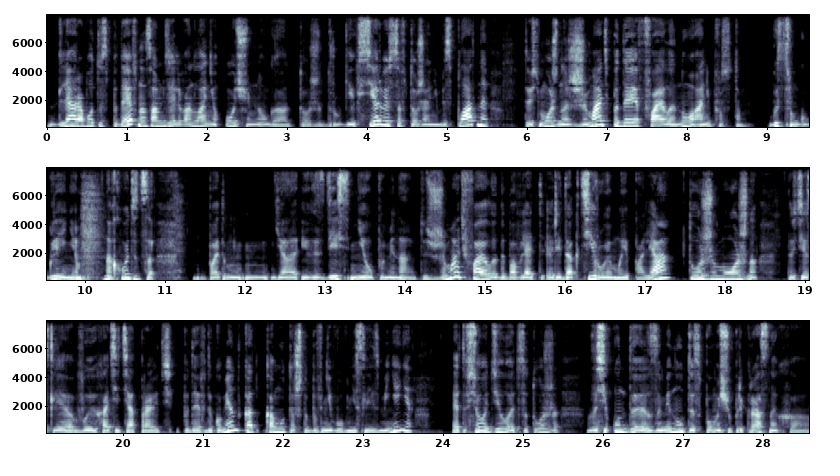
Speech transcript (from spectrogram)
Для работы с PDF, на самом деле, в онлайне очень много тоже других сервисов, тоже они бесплатные. То есть можно сжимать PDF-файлы, но они просто там быстрым гуглением находятся, поэтому я их здесь не упоминаю. То есть сжимать файлы, добавлять редактируемые поля тоже можно. То есть если вы хотите отправить PDF-документ кому-то, чтобы в него внесли изменения, Это все делается тоже за секунды, за минуты с помощью прекрасных э,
